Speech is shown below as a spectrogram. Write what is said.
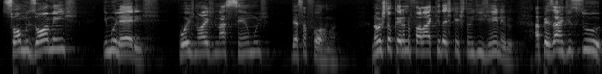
Somos homens e mulheres, pois nós nascemos dessa forma. Não estou querendo falar aqui das questões de gênero, apesar disso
